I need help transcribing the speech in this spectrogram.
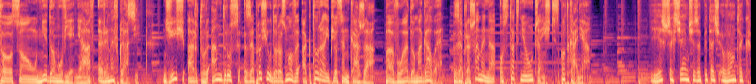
To są niedomówienia w RMF Classic. Dziś Artur Andrus zaprosił do rozmowy aktora i piosenkarza Pawła Domagałę. Zapraszamy na ostatnią część spotkania. Jeszcze chciałem Cię zapytać o wątek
